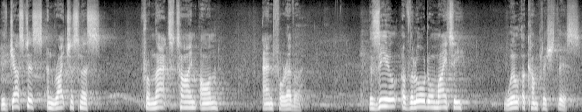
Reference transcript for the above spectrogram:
with justice and righteousness from that time on and forever. The zeal of the Lord Almighty will accomplish this.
